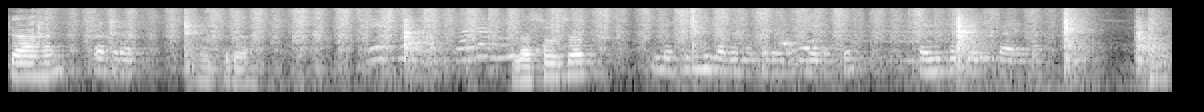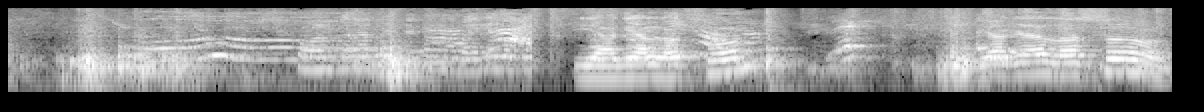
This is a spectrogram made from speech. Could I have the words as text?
क्या है? अदरक। लहसुन सब? लहसुन भी लगाना पड़ेगा थोड़ा सा तभी तो टेस्ट आएगा। फ़ोन करा जैसे तो ये आ गया लहसुन। ये आ गया लहसुन।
